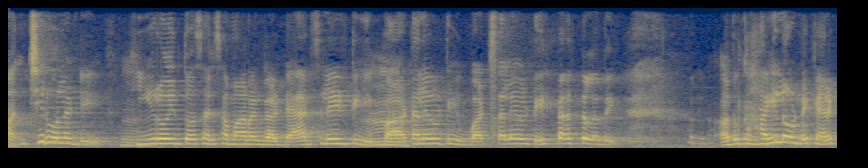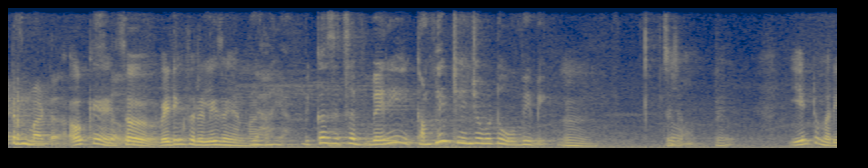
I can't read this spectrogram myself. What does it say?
మంచి రోల్ అండి. హీరోయిన్తో సరి సమానంగా డాన్స్లేంటి పాటలేమిటి బట్టలేమిటి అసలు అది అదొక హైలో ఉండే క్యారెక్టర్ అనమాట okay so waiting for releasing అనమాట because it's a very complete change over to OTT. ఏంటో మరి?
